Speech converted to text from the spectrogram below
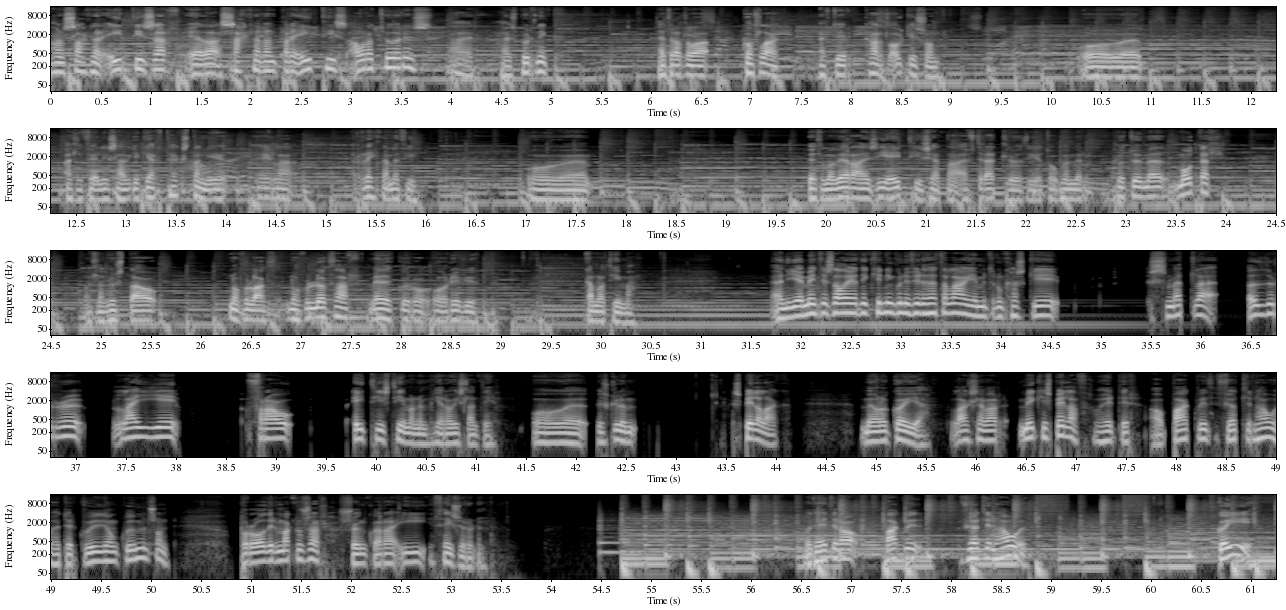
hann saknar 80'sar eða saknar hann bara 80's áratugurins það er, það er spurning. Þetta er allavega gott lag eftir Karl Olgesson og uh, allir Felix hafi ekki gert textan ég eiginlega reikna með því. Og uh, við ætlum að vera aðeins í 80's hérna eftir 11 því ég tók með mér hlutu með mótel og ætla að hlusta á nokkur, lag, nokkur lög þar með ykkur og, og rifju upp gamla tíma. En ég myndist á það hérna í kynningunni fyrir þetta lag ég myndi nú kannski smetla öðru lægi frá 80's tímanum hér á Íslandi. Og uh, við skulum spila lag með honum Gauja. Lag sem var mikið spilað og heitir Á bakvið fjöllin há. Þetta er Guðjón Guðmundsson bróðir Magnúsar, söngvara í Þeisurunum. Og þetta heitir Á bakvið fjöllin háu 可以。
